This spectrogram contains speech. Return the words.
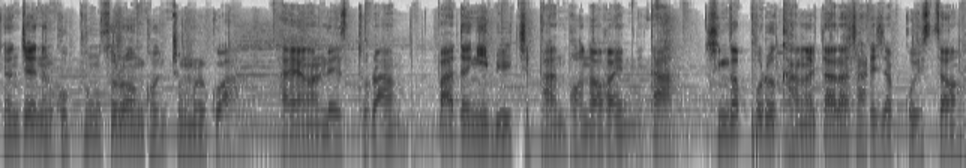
현재는 고풍스러운 건축물과 다양한 레스토랑, 바 등이 밀집한 번화가입니다. 싱가포르 강을 따라 자리 잡고 있어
